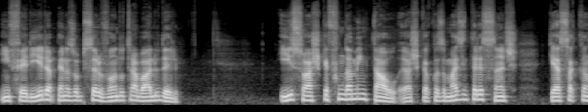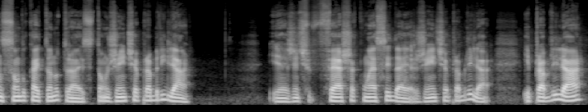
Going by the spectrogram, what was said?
inferir apenas observando o trabalho dele. Isso eu acho que é fundamental, eu acho que é a coisa mais interessante que essa canção do Caetano traz. Então, gente é para brilhar. E a gente fecha com essa ideia: gente é para brilhar. E para brilhar,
